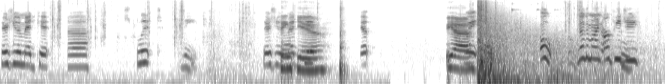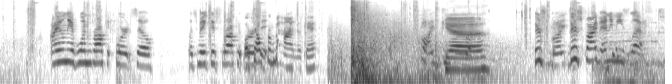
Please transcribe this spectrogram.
Here's you a med kit. Uh, split Z. There's you a Thank med you. kit. Yep. Yeah. Wait. Oh, another mine RPG. I only have one rocket for it, so let's make this rocket Watch worth out it. from behind, okay? Five people left. Yeah. There's Mine. there's five enemies left.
